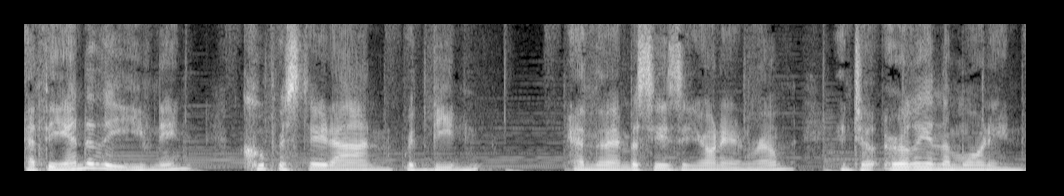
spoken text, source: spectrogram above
At the end of the evening, Cooper stayed on with Beaton and the embassy's Ionian room until early in the morning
